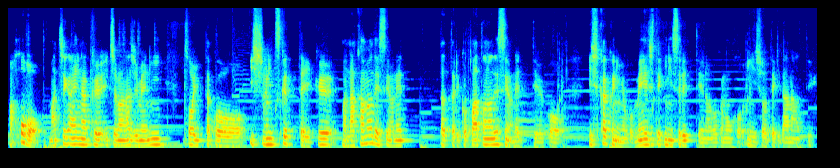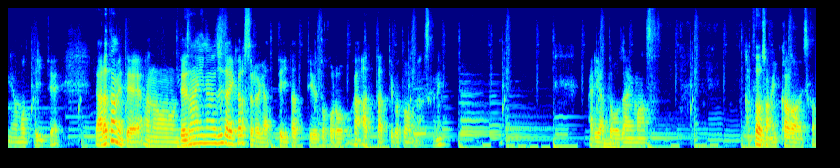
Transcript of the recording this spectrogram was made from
まあ、ほぼ間違いなく一番初めにそういったこう一緒に作っていく、まあ、仲間ですよねだったりこうパートナーですよねっていうこう意思確認をこう明示的にするっていうのは僕もこう印象的だなっていうふうに思っていて改めてあのデザイナー時代からそれをやっていたっていうところがあったっていうことなんですかね。ありがとうございます。勝田さんいかがですか？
